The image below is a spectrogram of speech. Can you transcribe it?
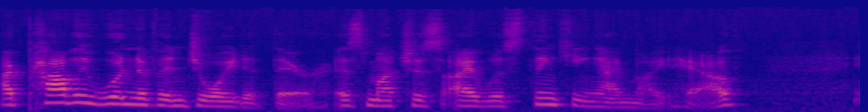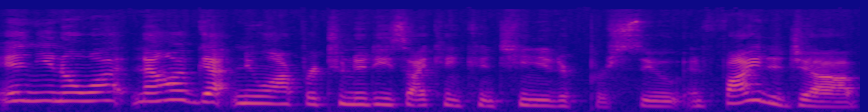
I probably wouldn't have enjoyed it there as much as I was thinking I might have. And you know what? Now I've got new opportunities I can continue to pursue and find a job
